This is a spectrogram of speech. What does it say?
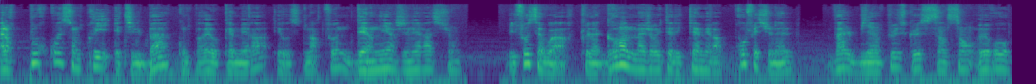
Alors pourquoi son prix est-il bas comparé aux caméras et aux smartphones dernière génération? Il faut savoir que la grande majorité des caméras professionnelles valent bien plus que 500 euros.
